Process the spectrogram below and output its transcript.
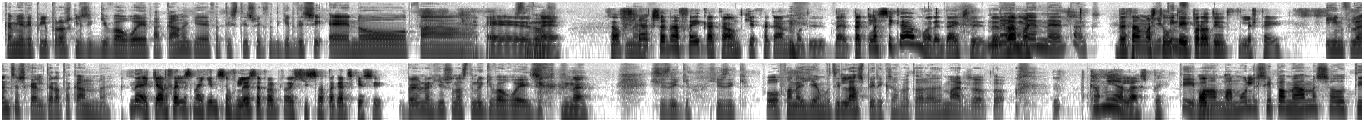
Καμιά διπλή πρόσκληση giveaway θα κάνω και θα τη στήσω και θα την κερδίσει ενώ θα. Ε, στη δώσω. ναι. Θα φτιάξω ένα fake account και θα κάνουμε ότι... ναι, τα κλασικά μου, ρε, εντάξει. δεν, ναι, θα, ναι, μα- ναι, εντάξει. δεν θα είμαστε Γιατί- ούτε οι πρώτοι ούτε οι τελευταίοι. Οι influencers καλύτερα τα κάνουν. Ναι, και αν θέλεις να γίνεις influencer, πρέπει να αρχίσεις να τα κάνεις κι εσύ. Πρέπει να αρχίσω να στείλω giveaways. ναι. Έχεις δίκιο. Έχεις δίκιο. Όχι, Παναγία μου, τι λάσπη ρίξαμε τώρα. Δεν μ' άρεσε αυτό. Καμία λάσπη. Τι, Ω- μα, μα μόλις είπαμε άμεσα ότι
